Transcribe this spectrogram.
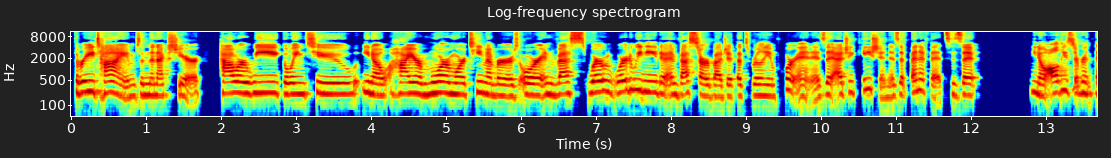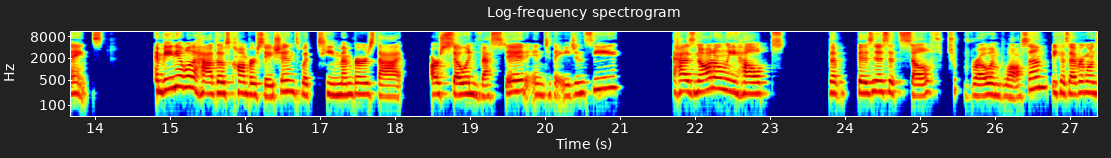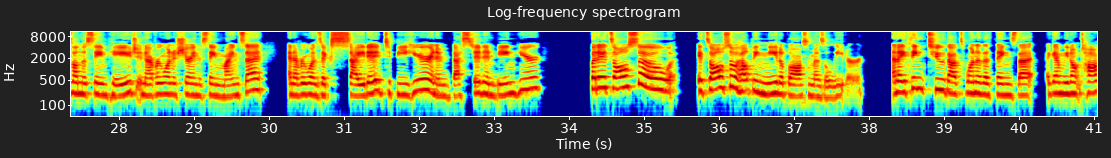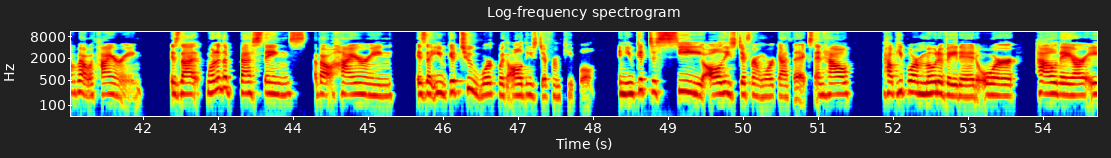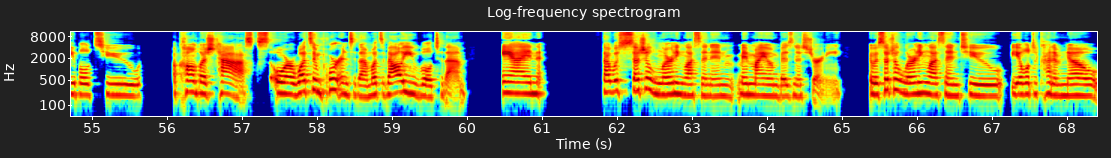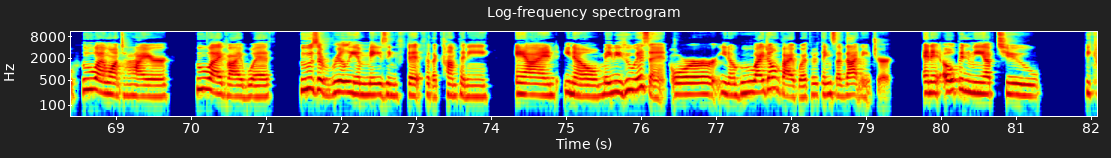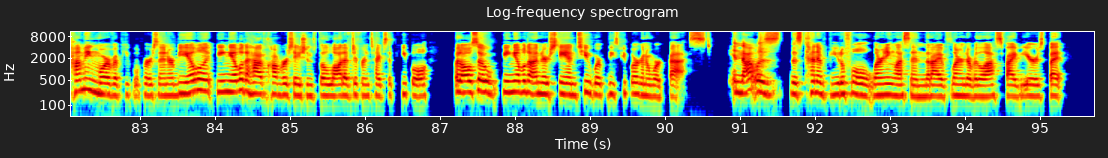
three times in the next year how are we going to you know hire more and more team members or invest where where do we need to invest our budget that's really important? Is it education? Is it benefits? Is it you know all these different things. And being able to have those conversations with team members that are so invested into the agency has not only helped the business itself to grow and blossom because everyone's on the same page and everyone is sharing the same mindset and everyone's excited to be here and invested in being here but it's also it's also helping me to blossom as a leader. And i think too that's one of the things that again we don't talk about with hiring is that one of the best things about hiring is that you get to work with all these different people and you get to see all these different work ethics and how how people are motivated or how they are able to accomplish tasks or what's important to them what's valuable to them and that was such a learning lesson in, in my own business journey. It was such a learning lesson to be able to kind of know who I want to hire, who I vibe with, who's a really amazing fit for the company, and, you know, maybe who isn't, or, you know, who I don't vibe with, or things of that nature. And it opened me up to becoming more of a people person or be able being able to have conversations with a lot of different types of people but also being able to understand too where these people are going to work best. And that was this kind of beautiful learning lesson that I've learned over the last five years. But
